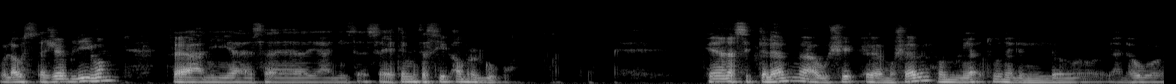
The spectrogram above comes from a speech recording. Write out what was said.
ولو استجاب ليهم فيعني سي يعني سيتم تسهيل أمر اللجوء هنا نفس الكلام أو شيء مشابه هم يأتون لل يعني هو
